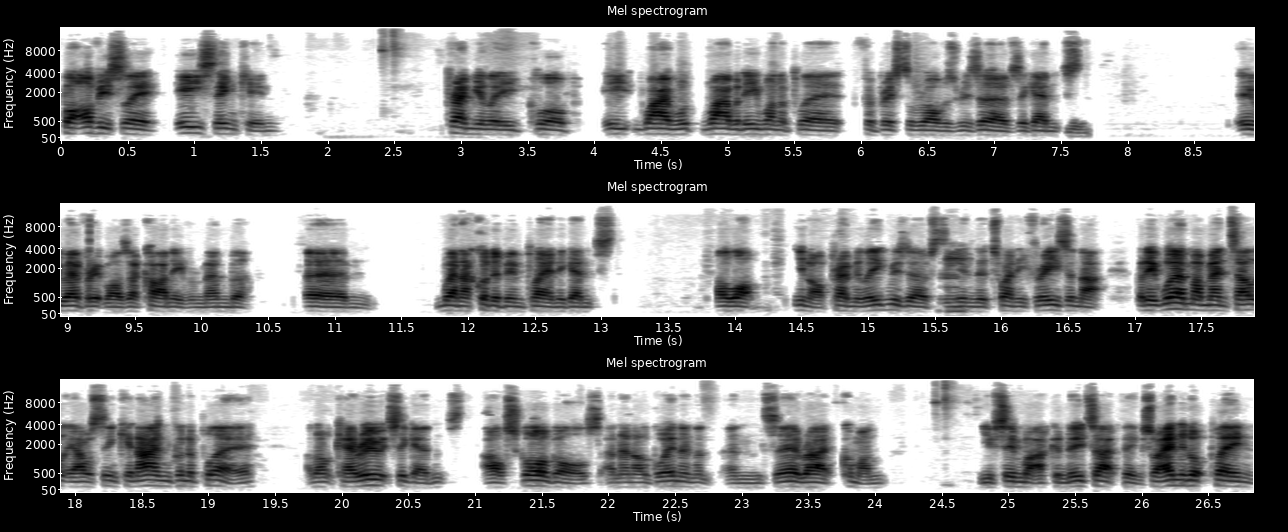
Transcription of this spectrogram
but obviously, he's thinking Premier League club. He, why would why would he want to play for Bristol Rovers reserves against whoever it was? I can't even remember. Um, when I could have been playing against a lot, you know, Premier League reserves Mm. in the 23s and that. But it weren't my mentality. I was thinking, I'm going to play. I don't care who it's against. I'll score goals and then I'll go in and, and say, right, come on, you've seen what I can do type thing. So I ended up playing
